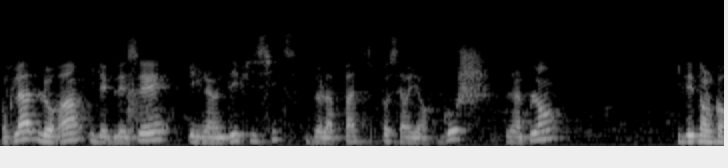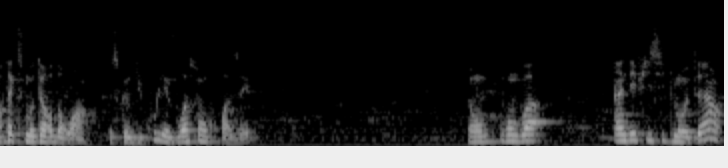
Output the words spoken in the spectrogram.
Donc là, le rat, il est blessé et il a un déficit de la patte postérieure gauche. L'implant, il est dans le cortex moteur droit, parce que du coup, les voies sont croisées. Donc on voit un déficit moteur,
